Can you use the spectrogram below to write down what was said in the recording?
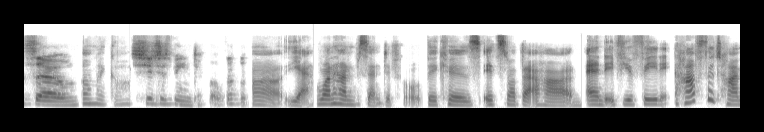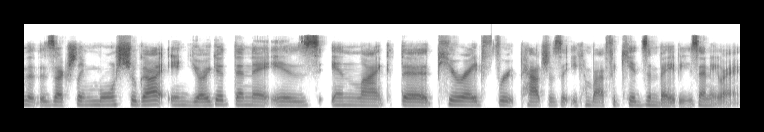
So Oh my God. she's just being difficult. Oh, yeah, 100% difficult because it's not that hard. And if you're feeding half the time that there's actually more sugar in yogurt than there is in like the pureed fruit pouches that you can buy for kids and babies, anyway.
